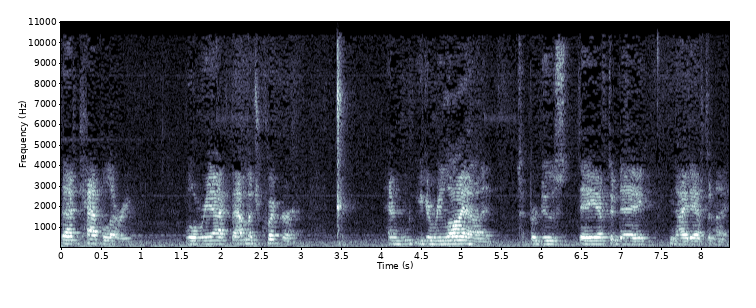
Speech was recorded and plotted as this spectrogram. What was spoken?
that capillary will react that much quicker, and you can rely on it to produce day after day, night after night.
